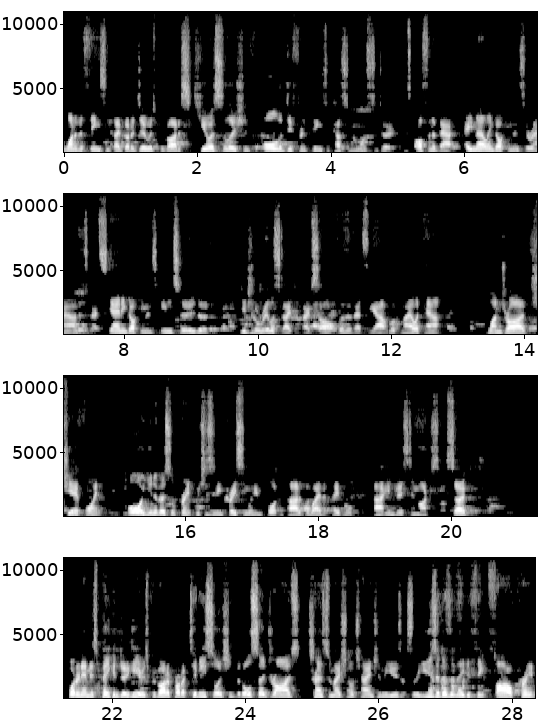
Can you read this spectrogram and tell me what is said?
One of the things that they've got to do is provide a secure solution for all the different things the customer wants to do. It's often about emailing documents around, it's about scanning documents into the digital real estate that they've sold, whether that's the Outlook mail account, OneDrive, SharePoint, or Universal Print, which is an increasingly important part of the way that people uh, invest in Microsoft. So what an MSP can do here is provide a productivity solution that also drives transformational change in the user. So the user doesn't need to think file print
